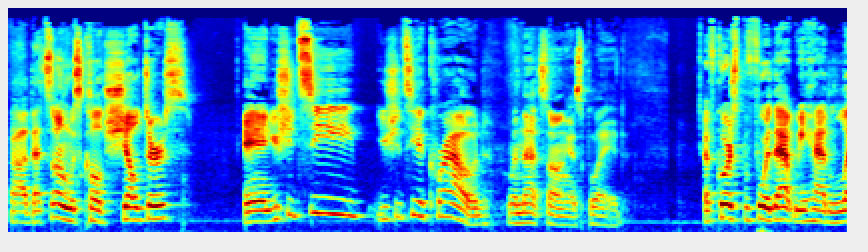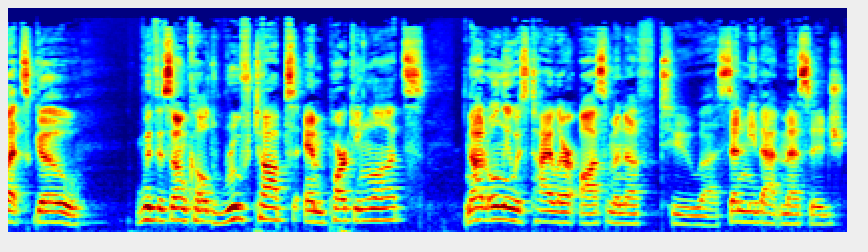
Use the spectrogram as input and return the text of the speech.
Uh, that song was called Shelters, and you should see you should see a crowd when that song is played. Of course, before that we had Let's Go with a song called Rooftops and Parking Lots. Not only was Tyler awesome enough to uh, send me that message,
